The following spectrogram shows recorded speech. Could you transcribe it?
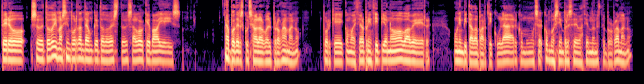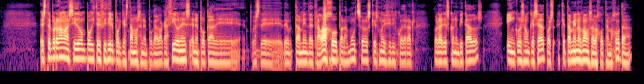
Pero sobre todo y más importante aunque todo esto, es algo que vais a poder escuchar a lo largo del programa, ¿no? Porque como decía al principio, no va a haber un invitado particular, como, mucho, como siempre se va haciendo en este programa, ¿no? Este programa ha sido un poquito difícil porque estamos en época de vacaciones, en época de, pues de, también de trabajo para muchos, que es muy difícil cuadrar horarios con invitados. E incluso aunque sea, pues que también nos vamos a la JMJ. O sea,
